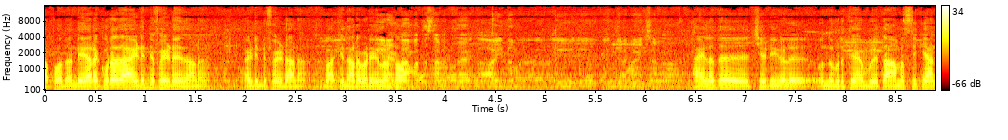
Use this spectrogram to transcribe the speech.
അപ്പോൾ അതുകൊണ്ട് ഏറെക്കുറെ അത് ഐഡന്റിഫൈഡ് ചെയ്താണ് ഐഡന്റിഫൈഡ് ആണ്. ബാക്കി നടപടികളുണ്ടാവും. അയാളത് ചെടികൾ ഒന്ന് വൃത്തിയാ താമസിക്കാൻ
